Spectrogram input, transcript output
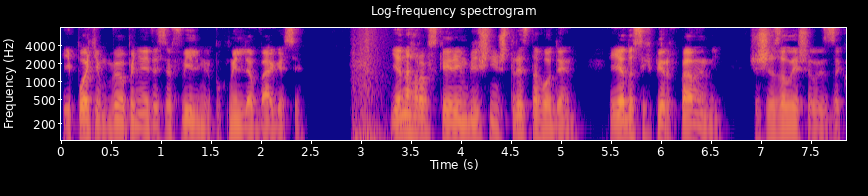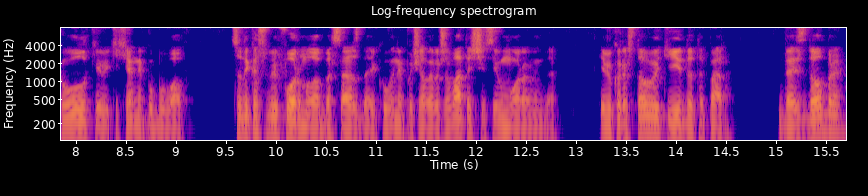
І потім ви опиняєтеся в фільмі Похмілля в Вегасі. Я награв Skyrim більш ніж 300 годин, і я до сих пір впевнений, що ще залишились закоулки, в яких я не побував. Це така собі формула Bethesda, яку вони почали вживати з часів Моровінда, і використовують її дотепер. Десь добре,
